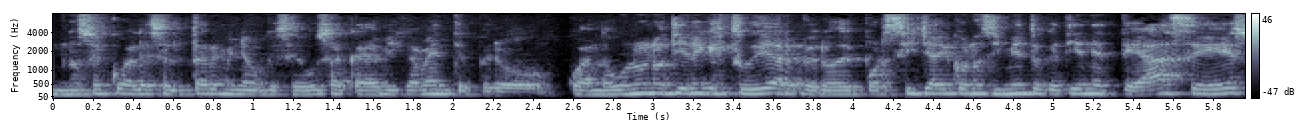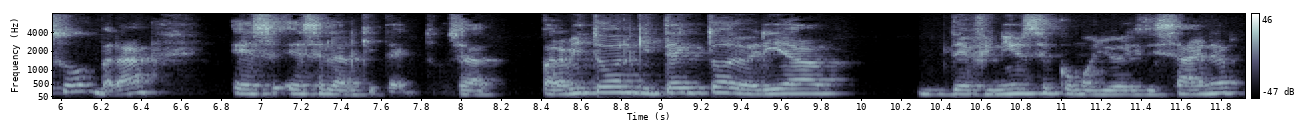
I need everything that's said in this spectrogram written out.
no sé cuál es el término que se usa académicamente, pero cuando uno no tiene que estudiar, pero de por sí ya el conocimiento que tiene te hace eso, ¿verdad? Es, es el arquitecto. O sea, para mí todo arquitecto debería definirse como UX designer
